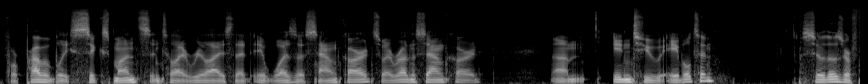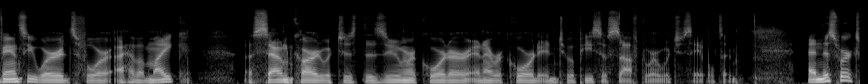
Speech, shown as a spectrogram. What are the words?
for probably six months until I realized that it was a sound card. So I run the sound card um, into Ableton. So those are fancy words for I have a mic, a sound card, which is the Zoom recorder, and I record into a piece of software, which is Ableton. And this works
